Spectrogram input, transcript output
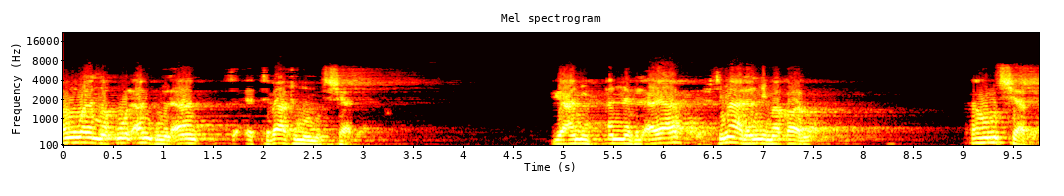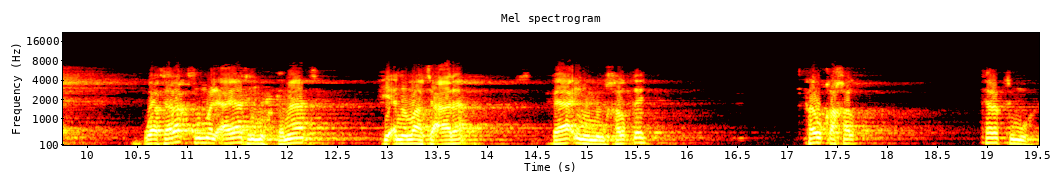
أولا نقول أنتم الآن اتبعتم المتشابه. يعني أن في الآيات احتمالا لما قالوا فهو متشابه. وتركتم الآيات المحكمات في أن الله تعالى بائن من خلقه فوق خلق تركتموها.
